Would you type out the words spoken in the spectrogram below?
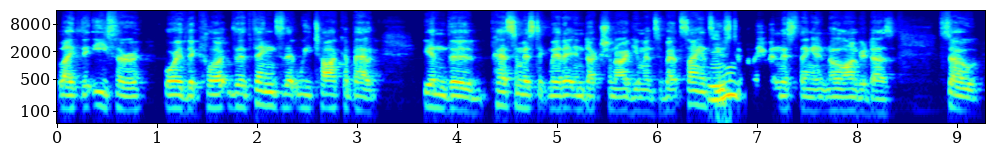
like the ether or the the things that we talk about in the pessimistic meta-induction arguments about science mm-hmm. used to believe in this thing and it no longer does. So,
